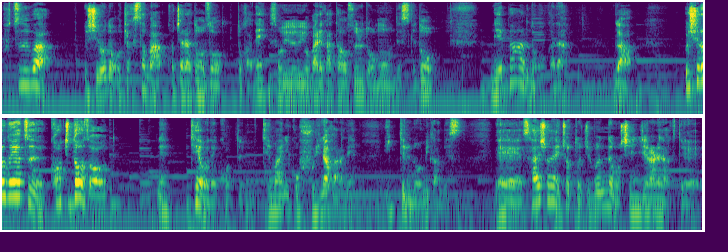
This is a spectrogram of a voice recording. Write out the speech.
普通は、後ろのお客様、こちらどうぞとかね、そういう呼ばれ方をすると思うんですけど、ネパールの子かなが、後ろのやつ、こっちどうぞね、手をね、こうやって手前にこう振りながらね、言ってるのを見たんです。えー、最初ね、ちょっと自分でも信じられなくて、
